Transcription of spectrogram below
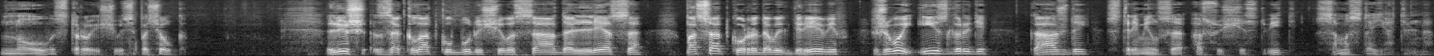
нового строящегося поселка. Лишь закладку будущего сада, леса, посадку родовых деревьев, живой изгороди каждый стремился осуществить самостоятельно.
